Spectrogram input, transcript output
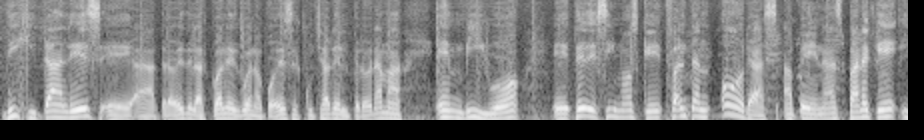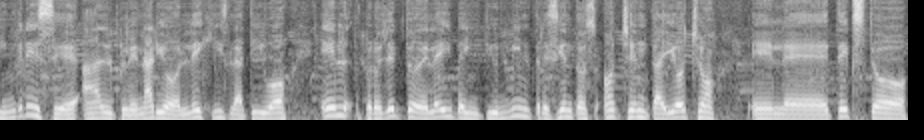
digitales eh, a través de las cuales, bueno, podés escuchar el programa en vivo. Eh, te decimos que faltan horas apenas para que ingrese al plenario legislativo el proyecto de ley 21.388 el eh, texto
